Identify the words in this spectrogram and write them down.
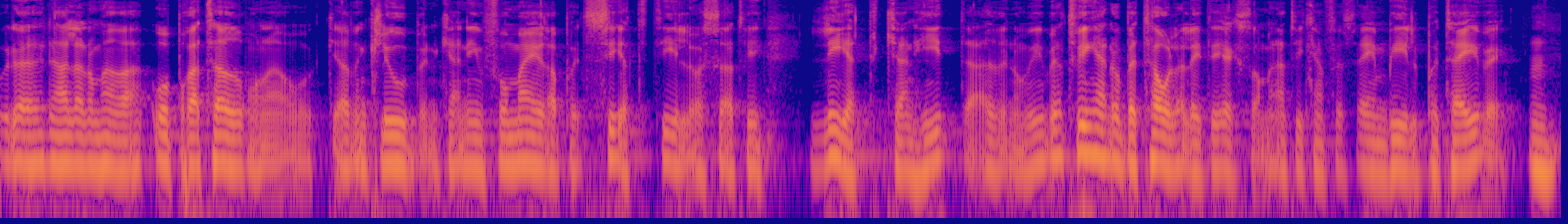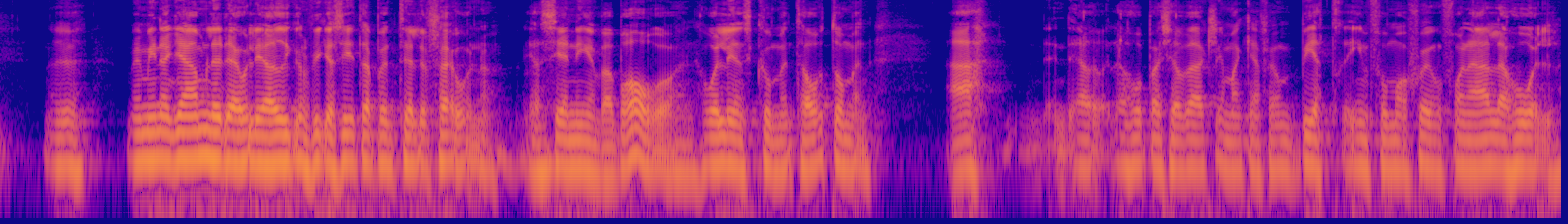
både alla de här operatörerna och även klubben kan informera på ett sätt till oss så att vi lätt kan hitta, även om vi blir tvingade att betala lite extra, men att vi kan få se en bild på tv. Nu, med mina gamla dåliga ögon fick jag sitta på en telefon. Och, ja, sändningen var bra och en holländsk kommentator, men ah, där, där hoppas jag verkligen man kan få en bättre information från alla håll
